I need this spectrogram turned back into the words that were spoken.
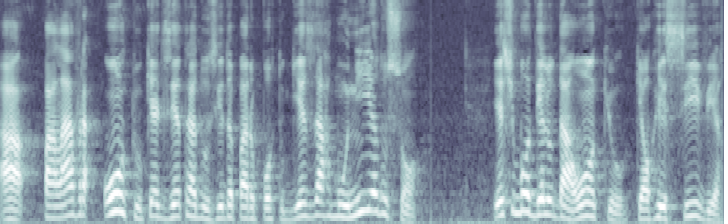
A palavra Onkyo quer dizer traduzida para o português harmonia do som. Este modelo da Onkyo, que é o receiver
